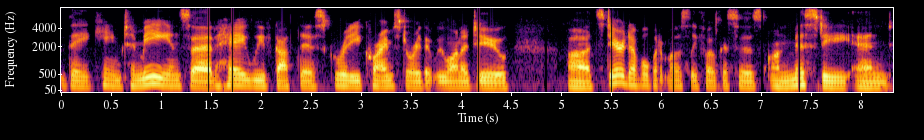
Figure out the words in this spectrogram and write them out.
they came to me and said, "Hey, we've got this gritty crime story that we want to do. Uh, it's Daredevil, but it mostly focuses on Misty, and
